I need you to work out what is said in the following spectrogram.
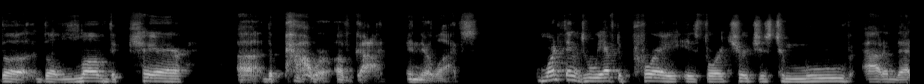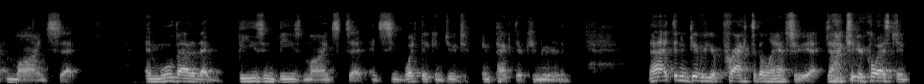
the, the love, the care, uh, the power of God in their lives. One thing we have to pray is for our churches to move out of that mindset and move out of that B's and B's mindset and see what they can do to impact their community. Now, didn't give you a practical answer yet to your question,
